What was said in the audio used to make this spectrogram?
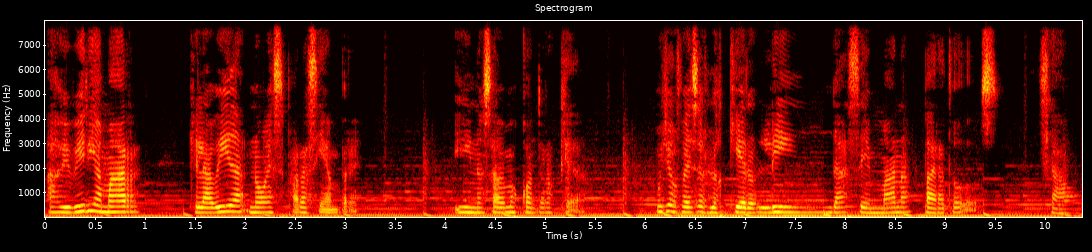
a vivir y amar, que la vida no es para siempre. Y no sabemos cuánto nos queda. Muchos besos, los quiero. Linda semana para todos. Chao.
